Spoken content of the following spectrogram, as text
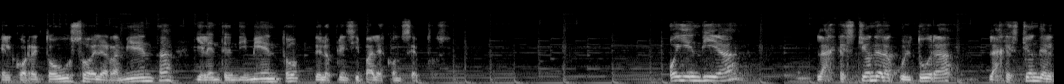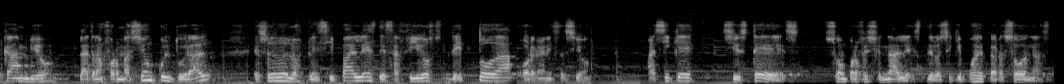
el correcto uso de la herramienta y el entendimiento de los principales conceptos. Hoy en día, la gestión de la cultura, la gestión del cambio, la transformación cultural es uno de los principales desafíos de toda organización. Así que si ustedes son profesionales de los equipos de personas,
